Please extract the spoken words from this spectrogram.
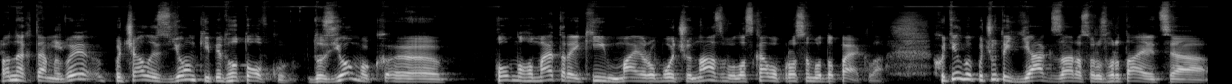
Пане Ахтеме, ви почали зйомки, підготовку до зйомок е, повного метра, який має робочу назву Ласкаво просимо до пекла. Хотів би почути, як зараз розгортається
